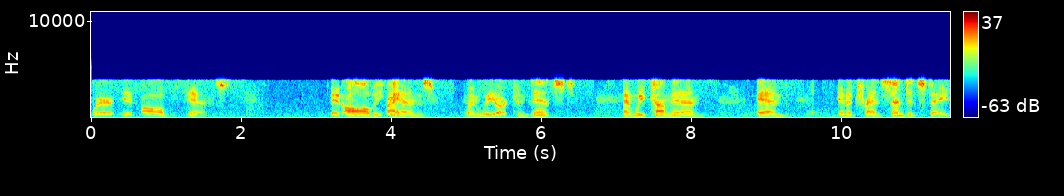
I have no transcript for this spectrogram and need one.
where it all begins. It all begins when we are condensed and we come in and in a transcended state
